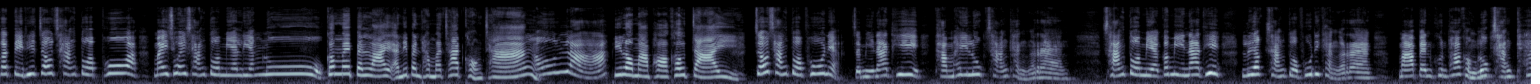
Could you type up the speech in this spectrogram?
กติที่เจ้าช้างตัวผู้อะไม่ช่วยช้างตัวเมียเลี้ยงลูก ก็ไม่เป็นไร อันนี้เป็นธรรมชาติของช้าง เอาล่ะพี่เรามาพอเข้าใจ เจ้าช้างตัวผู้เนี่ยจะมีหน้าที่ทำให้ลูกช้างแข็งแรง ช้างตัวเมียก็มีหน้าที่เลือกช้างตัวผู้ที่แข็งแรง มาเป็นคุณพ่อของลูกช้างแค่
